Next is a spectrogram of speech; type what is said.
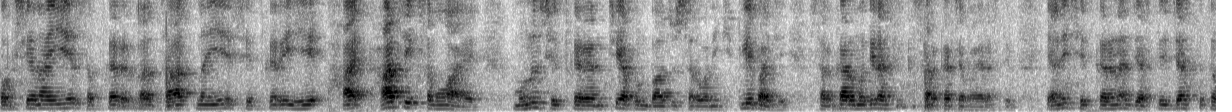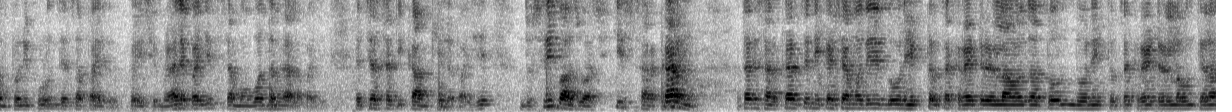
पक्ष नाहीये शेतकऱ्याला जात नाहीये शेतकरी हे हा हाच एक समूह आहे. म्हणून शेतकऱ्यांची आपण बाजू सर्वांनी घेतली पाहिजे. सरकारमधील असतील की सरकारच्या बाहेर असतील? याने शेतकऱ्यांना जास्तीत जास्त कंपनीकडून त्याचा पैसे पैसे मिळाले पाहिजे त्याचा मोबदला मिळाला पाहिजे. याच्यासाठी काम केलं पाहिजे. दुसरी बाजू अशी की सरकारनं आता सरकारच्या निकषामध्ये दोन हेक्टरचा क्रायटेरिया लावला जातो. दोन हेक्टरचा क्रायटेरिया लावून त्याला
